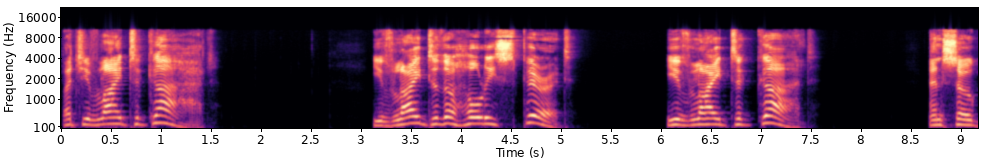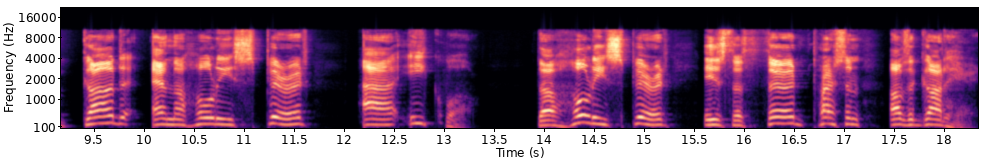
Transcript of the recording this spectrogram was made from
but you've lied to God. You've lied to the Holy Spirit. You've lied to God. And so God and the Holy Spirit are equal. The Holy Spirit is the third person of the Godhead.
